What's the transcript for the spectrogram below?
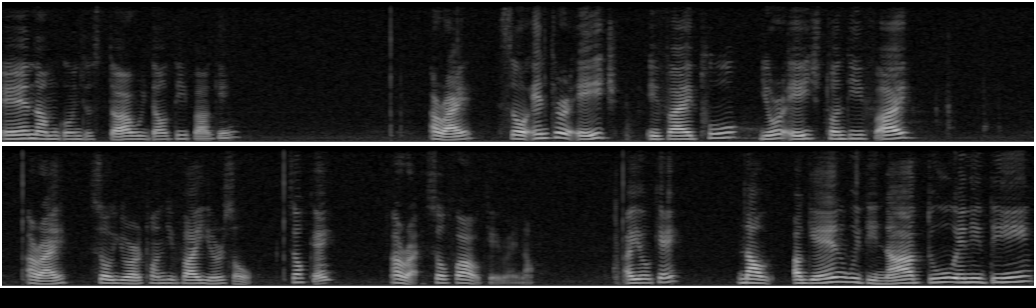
And I'm going to start without debugging. Alright so enter age. If I put your age 25 alright so you are 25 years old. It's okay? Alright so far okay right now are you okay? Now, again, we did not do anything.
